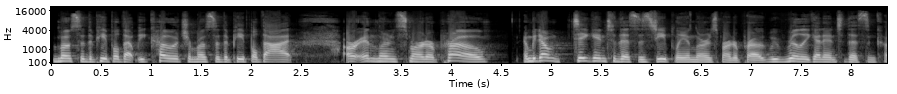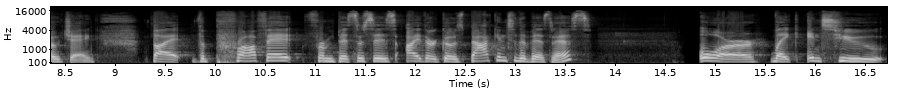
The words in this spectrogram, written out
most of the people that we coach or most of the people that are in Learn Smarter Pro, and we don't dig into this as deeply in Learn Smarter Pro, we really get into this in coaching. But the profit from businesses either goes back into the business or like into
